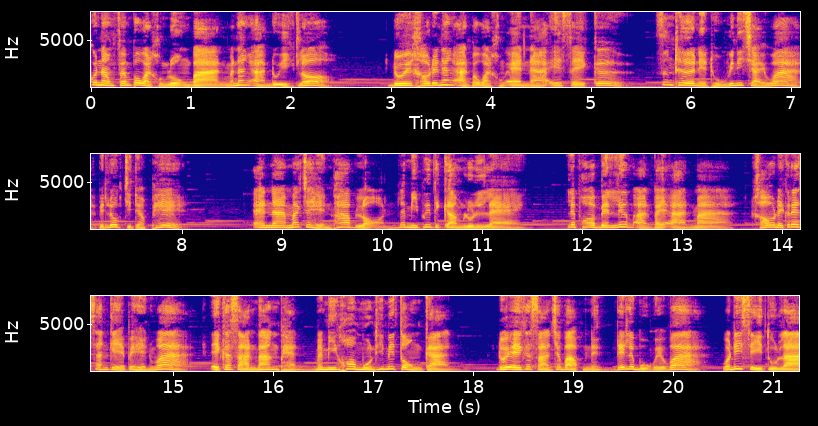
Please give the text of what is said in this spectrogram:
ก็นำแฟ้มประวัติของโรงพยาบาลมานั่งอ่านดูอีกรอบโดยเขาได้นั่งอ่านประวัติของแอนนาเอเซเกอร์ซึ่งเธอเนี่ยถูกวินิจฉัยว่าเป็นโรคจิตเภทแอนนามักจะเห็นภาพหลอนและมีพฤติกรรมรุนแรง และพอเบนเริ่มอ่านไปอ่านมา เขาเนี่ยก็ได้สังเกตไปเห็นว่า เอกสารบางแผ่นมันมีข้อมูลที่ไม่ตรงกัน โดยเอกสารฉบับหนึ่งได้ระบุไว้ว่า วันที่ 4 ตุลา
